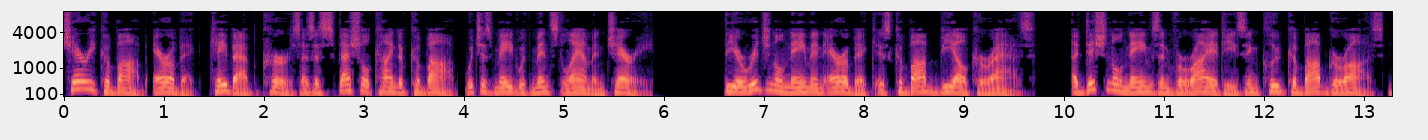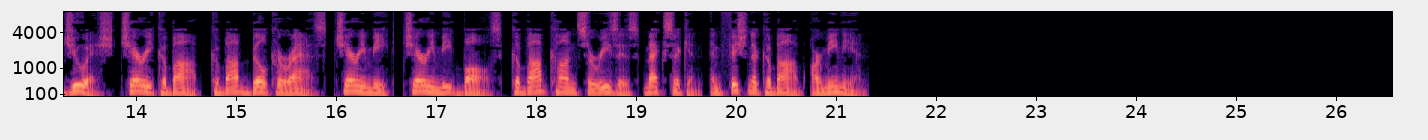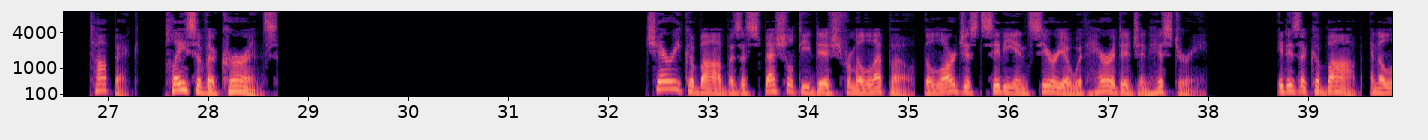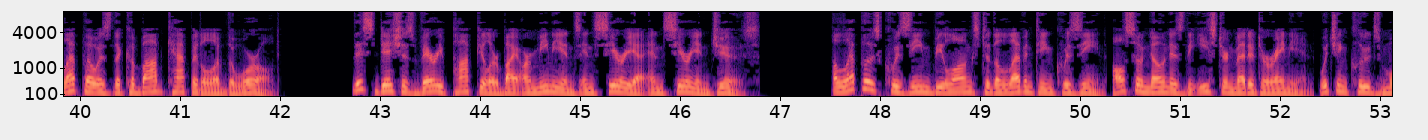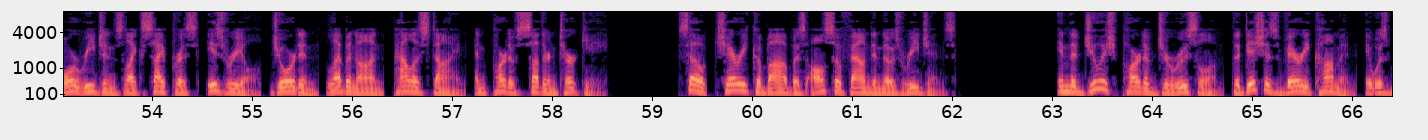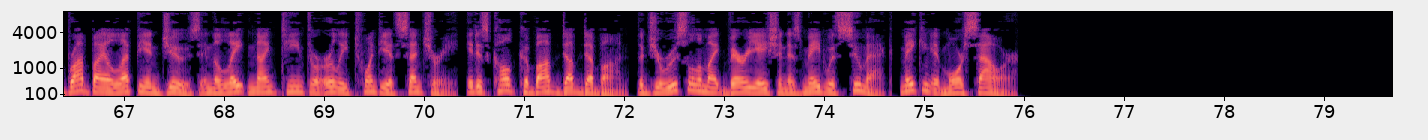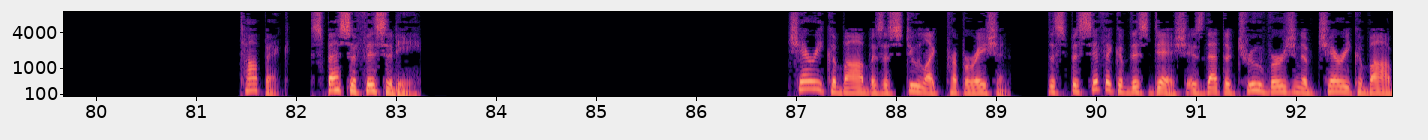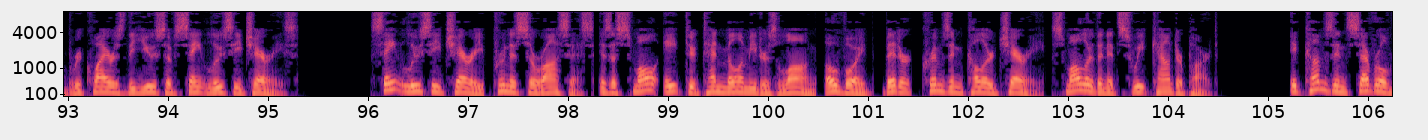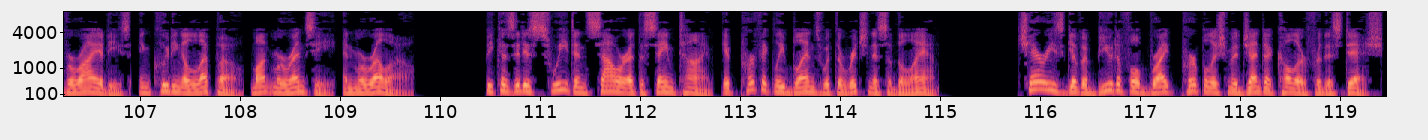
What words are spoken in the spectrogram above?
Cherry kebab Arabic, kebab kurs is a special kind of kebab, which is made with minced lamb and cherry. The original name in Arabic is kebab bel karaz. Additional names and varieties include kebab garaz Jewish, cherry kebab, kebab bil karaz, cherry meat, cherry meatballs, kebab con cerezas Mexican, and fishna kebab Armenian. Place of occurrence Cherry kebab is a specialty dish from Aleppo, the largest city in Syria with heritage and history. It is a kebab, and Aleppo is the kebab capital of the world. This dish is very popular by Armenians in Syria and Syrian Jews. Aleppo's cuisine belongs to the Levantine cuisine also known as the Eastern Mediterranean which includes more regions like Cyprus, Israel, Jordan, Lebanon, Palestine, and part of southern Turkey. So, cherry kebab is also found in those regions. In the Jewish part of Jerusalem, the dish is very common. It was brought by Aleppian Jews in the late 19th or early 20th century. It is called kebab duvdevan. The Jerusalemite variation is made with sumac, making it more sour. Specificity. Cherry kebab is a stew-like preparation. The specific of this dish is that the true version of cherry kebab requires the use of St. Lucie cherries. St. Lucie cherry is a small 8 to 10 mm long, ovoid, bitter, crimson-colored cherry, smaller than its sweet counterpart. It comes in several varieties, including Aleppo, Montmorency, and Morello. Because it is sweet and sour at the same time, it perfectly blends with the richness of the lamb. Cherries give a beautiful bright purplish magenta color for this dish.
